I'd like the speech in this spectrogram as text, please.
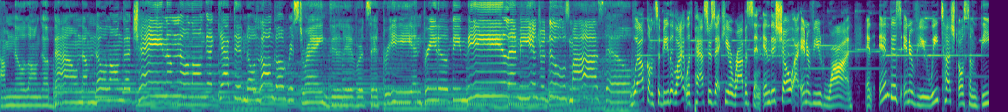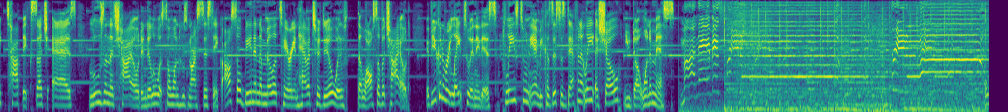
I'm no longer bound, I'm no longer chained, I'm no longer captive, no longer restrained. Delivered, set free, and free to be me. Let me introduce myself. Welcome to Be the Light with Pastor Zakia Robinson. In this show, I interviewed Juan. And in this interview, we touched on some deep topics such as losing a child and dealing with someone who's narcissistic, also being in the military and having to deal with the loss of a child. If you can relate to any of this, please tune in because this is definitely a show you don't want to miss. My name is Freedom.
